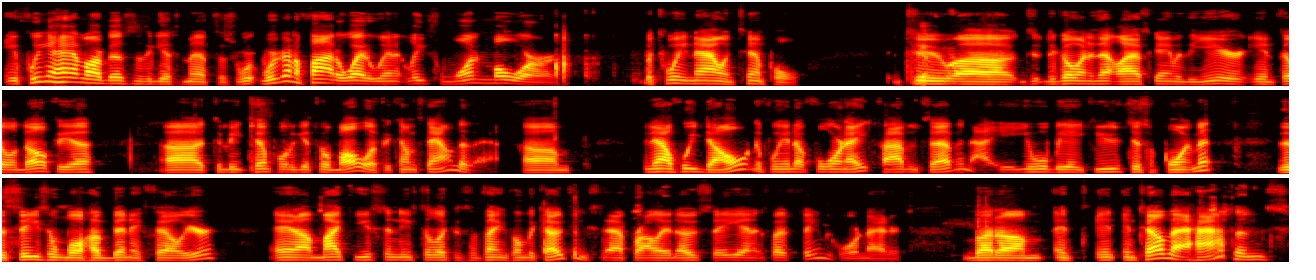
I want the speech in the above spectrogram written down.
If we can handle our business against Memphis, we're, we're going to find a way to win at least one more between now and Temple to uh, to, to go into that last game of the year in Philadelphia uh, to beat Temple to get to a bowl if it comes down to that. Um, now, if we don't, if we end up four and eight, five and seven, I, it will be a huge disappointment. The season will have been a failure. And uh, Mike Houston needs to look at some things on the coaching staff, probably at OC and at special teams coordinator. But um, until that happens,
